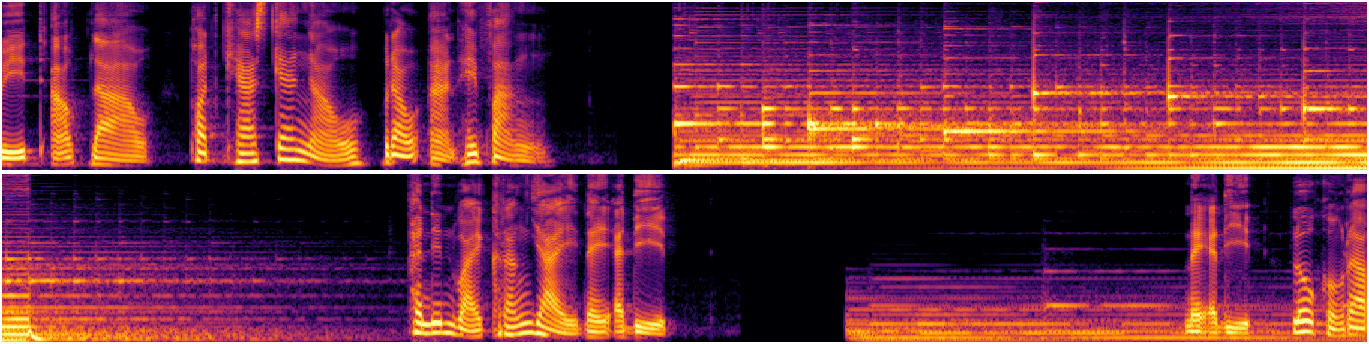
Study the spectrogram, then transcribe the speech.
Read Out Loud พอดแคสต์แก้เหงา เราอ่านให้ฟัง แผ่นดินไหวครั้งใหญ่ในอดีต ในอดีต โลกของเรา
